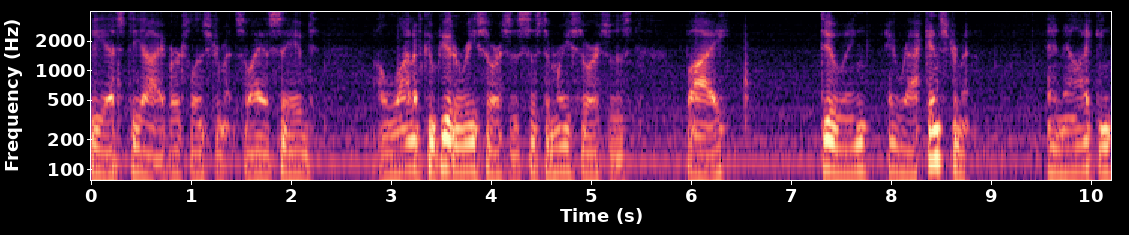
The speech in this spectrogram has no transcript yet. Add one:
VSTI, virtual instrument. So I have saved a lot of computer resources, system resources, by doing a rack instrument. And now I can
